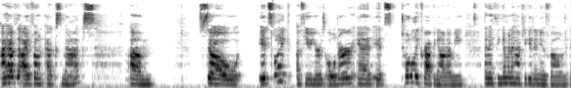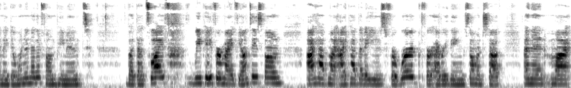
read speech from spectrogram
I have the iPhone X Max. Um, so it's like a few years older and it's totally crapping out on me. And I think I'm gonna have to get a new phone and I don't want another phone payment but that's life. We pay for my fiance's phone. I have my iPad that I use for work, for everything, so much stuff. And then my,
